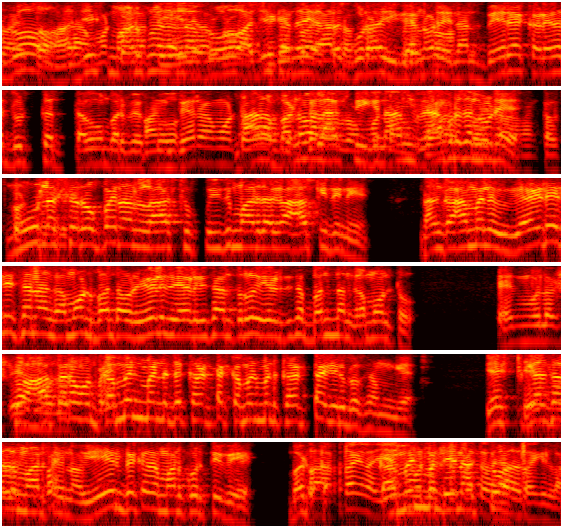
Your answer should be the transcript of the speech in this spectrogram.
ಬ್ರೋ ಅಡ್ಜಸ್ಟ್ ಮಾಡ್ಕೊಳ್ಳೋದಲ್ಲ ಬ್ರೋ ಅಡ್ಜಸ್ಟ್ ಅಂದ್ರೆ ಯಾರು ಕೂಡ ಈಗ ನೋಡಿ ನಾನು ಬೇರೆ ಕಡೆ ದುಡ್ಡು ಕ- ತಗೊಂಡ್ಬರ್ಬೇಕು ನಾನು ಬೇರೆ ಅಮೌಂಟ್ ಬಂಡವಾಳ ಈಗ ನಾನು ನೋಡಿ ಮೂರ್ ಲಕ್ಷ ರೂಪಾಯಿ ನಾನು ಲಾಸ್ಟ್ ಇದು ಮಾಡಿದಾಗ ಹಾಕಿದ್ದೀನಿ. ನಂಗೆ ಆಮೇಲೆ ಎರಡೇ ದಿವಸ ನಂಗೆ ಅಮೌಂಟ್ ಬಂತು. ಅವ್ರು ಹೇಳಿದ್ರು ಎರಡು ದಿವಸ ಅಂತರು ಎರಡು ದಿವಸ ಬಂತು ನಂಗೆ ಅಮೌಂಟು ಆ ಥರ ಒಂದು? ಕಮಿಟ್ಮೆಂಟ್ ಇದೆ ಕರೆಕ್ಟಾಗಿ ಕಮಿಟ್ಮೆಂಟ್ ಕರೆಕ್ಟಾಗಿ ಇರ್ಬೇಕು ನಮಗೆ. ಎಷ್ಟು ಕೆಲಸ ಆದ್ರೂ ಮಾಡ್ತೀವಿ ನಾವು. ಏನು ಬೇಕಾದ್ರೂ ಮಾಡ್ಕೊಡ್ತೀವಿ. ಬಟ್ ಕಮಿಟ್ಮೆಂಟ್ ಏನಾಗ್ತಾ ಏನಾಗ್ತು ಅರ್ಥ ಆಗಿಲ್ಲ.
